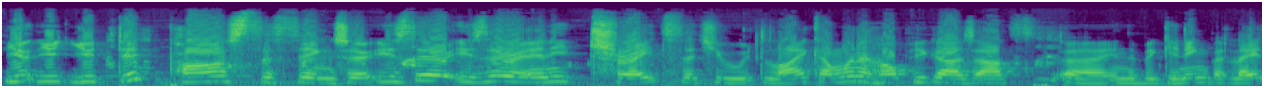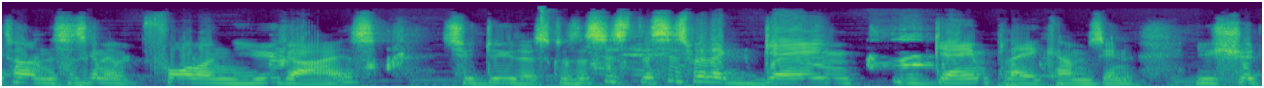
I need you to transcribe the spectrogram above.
You, you, you did pass the thing. So is there is there any trait that you would like? I'm going to help you guys out uh, in the beginning, but later on, this is going to fall on you guys to do this because this is this is where the game gameplay comes in. You should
